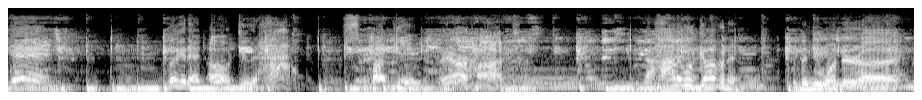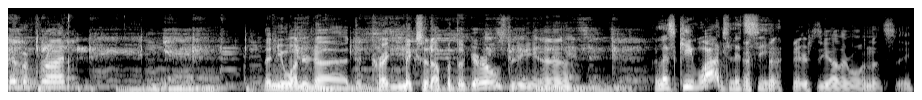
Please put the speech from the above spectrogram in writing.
Yeah. Look at that. Oh, dude, hot. Smoking. They are hot. The Hollywood governor. But then you wonder. uh Riverfront. Then you wondered, uh, did Craig mix it up with the girls? Did he? uh Let's keep watching. Let's see. Here's the other one. Let's see.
